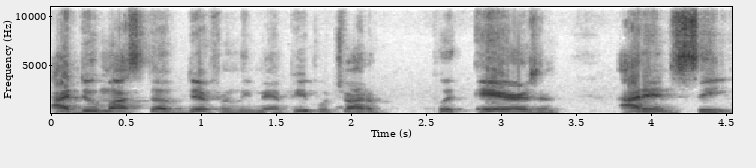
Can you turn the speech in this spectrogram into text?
I do my stuff differently, man. People try to put airs, and I didn't see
